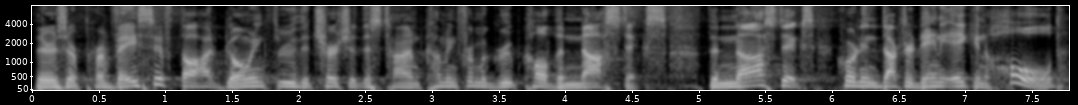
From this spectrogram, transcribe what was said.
There's a pervasive thought going through the church at this time coming from a group called the Gnostics. The Gnostics, according to Dr. Danny Akin, hold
